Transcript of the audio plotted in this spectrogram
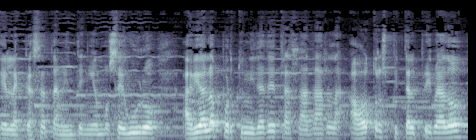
en la casa también teníamos seguro, había la oportunidad de trasladarla a otro hospital privado.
